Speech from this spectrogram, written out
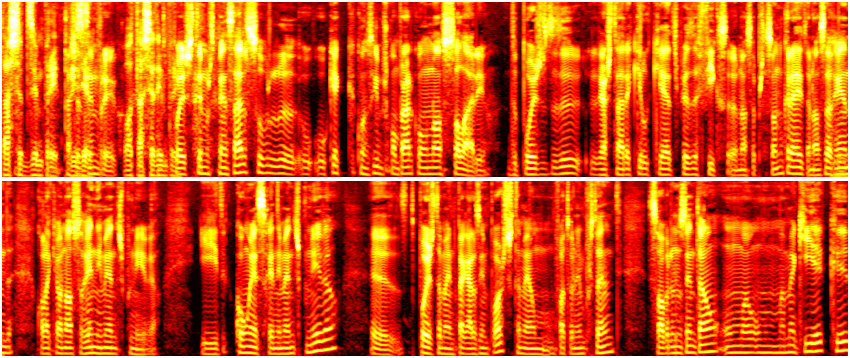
Taxa de desemprego. Taxa de desemprego. Ou taxa de emprego. Depois temos de pensar sobre o, o que é que conseguimos comprar com o nosso salário. Depois de gastar aquilo que é a despesa fixa, a nossa prestação de crédito, a nossa renda, qual é que é o nosso rendimento disponível. E com esse rendimento disponível, eh, depois também de pagar os impostos, também é um fator importante, sobra-nos então uma, uma maquia que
